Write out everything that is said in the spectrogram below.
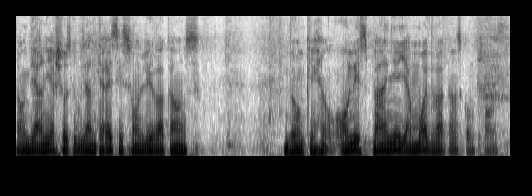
donc dernière chose qui vous intéresse, ce sont les vacances. Donc en Espagne, il y a moins de vacances qu'en France.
